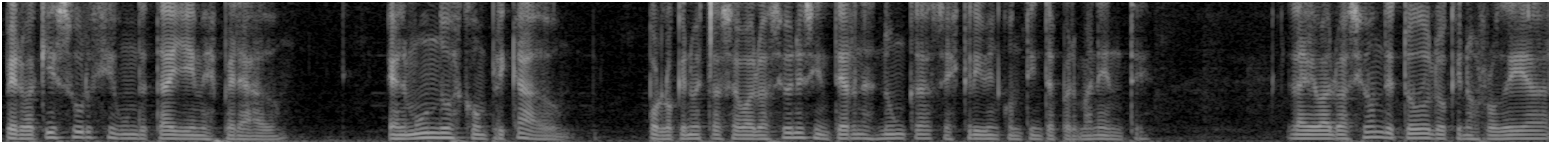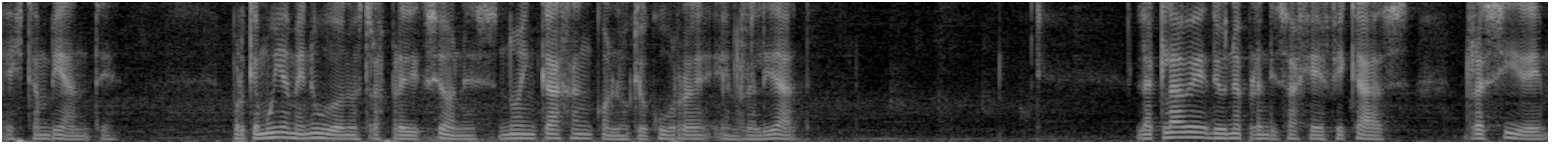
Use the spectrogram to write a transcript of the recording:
Pero aquí surge un detalle inesperado. El mundo es complicado, por lo que nuestras evaluaciones internas nunca se escriben con tinta permanente. La evaluación de todo lo que nos rodea es cambiante, porque muy a menudo nuestras predicciones no encajan con lo que ocurre en realidad. La clave de un aprendizaje eficaz reside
